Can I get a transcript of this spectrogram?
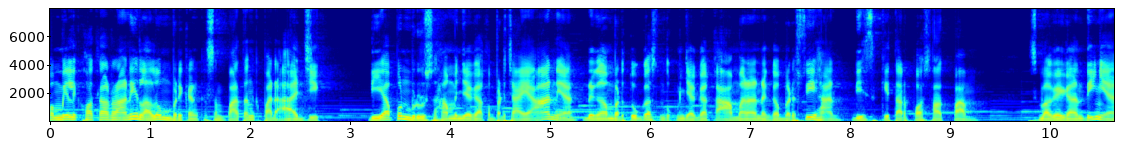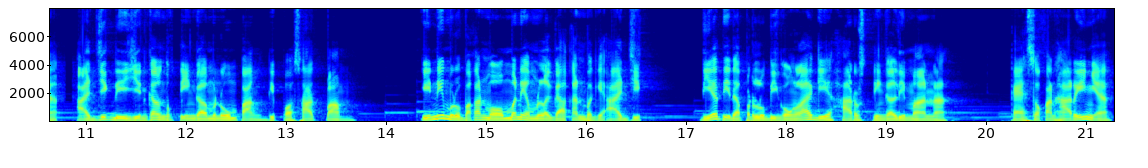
pemilik Hotel Rani lalu memberikan kesempatan kepada Ajik. Dia pun berusaha menjaga kepercayaannya dengan bertugas untuk menjaga keamanan dan kebersihan di sekitar pos satpam. Sebagai gantinya, Ajik diizinkan untuk tinggal menumpang di pos satpam. Ini merupakan momen yang melegakan bagi Ajik. Dia tidak perlu bingung lagi harus tinggal di mana. Keesokan harinya,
